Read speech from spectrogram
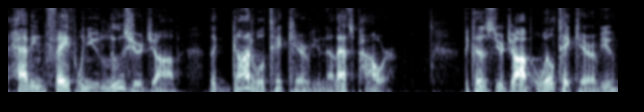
having faith when you lose your job that God will take care of you. Now that's power. Because your job will take care of you.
